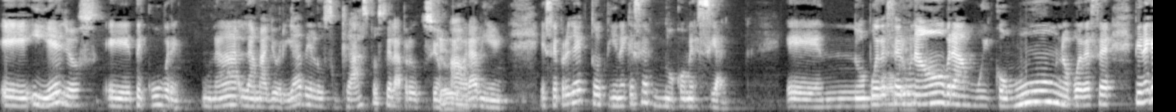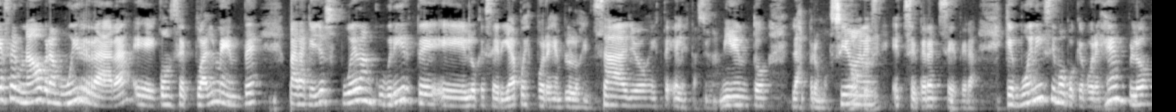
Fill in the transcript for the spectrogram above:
eh, y ellos eh, te cubren una, la mayoría de los gastos de la producción. bien. Ahora bien, ese proyecto tiene que ser no comercial. Eh, no puede ser una obra muy común, no puede ser, tiene que ser una obra muy rara eh, conceptualmente para que ellos puedan cubrirte eh, lo que sería, pues, por ejemplo, los ensayos, este, el estacionamiento, las promociones, etcétera, etcétera. Que es buenísimo porque, por ejemplo,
